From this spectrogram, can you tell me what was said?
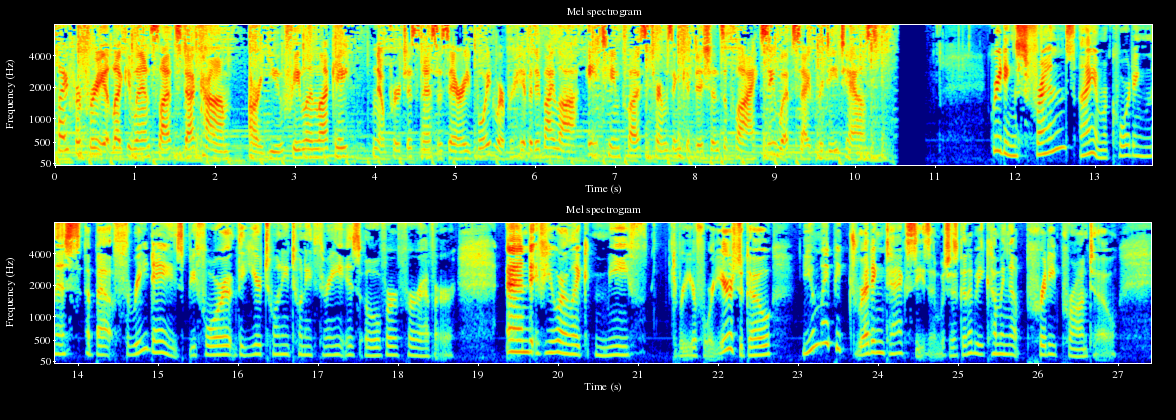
Play for free at LuckyLandSlots.com. Are you feeling lucky? No purchase necessary. Void where prohibited by law. 18 plus terms and conditions apply. See website for details. Greetings, friends. I am recording this about three days before the year 2023 is over forever. And if you are like me three or four years ago, you might be dreading tax season, which is going to be coming up pretty pronto.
